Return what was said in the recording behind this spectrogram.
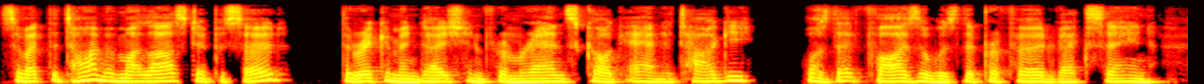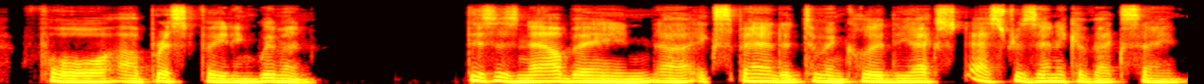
So, at the time of my last episode, the recommendation from RANZCOG and ATAGI was that Pfizer was the preferred vaccine for uh, breastfeeding women. This has now been uh, expanded to include the AstraZeneca vaccine.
